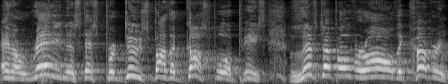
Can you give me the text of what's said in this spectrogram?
and a readiness that's produced by the gospel of peace. Lift up over all the covering,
